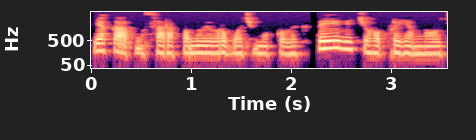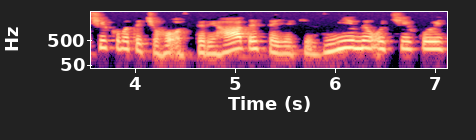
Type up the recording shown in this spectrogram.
яка атмосфера панує в робочому колективі, чого приємно очікувати, чого остерігатися, які зміни очікують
